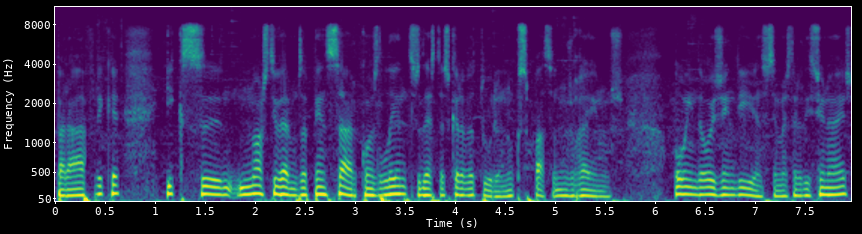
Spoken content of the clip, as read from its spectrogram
para a África e que se nós estivermos a pensar com as lentes desta escravatura no que se passa nos reinos ou ainda hoje em dia em sistemas tradicionais,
